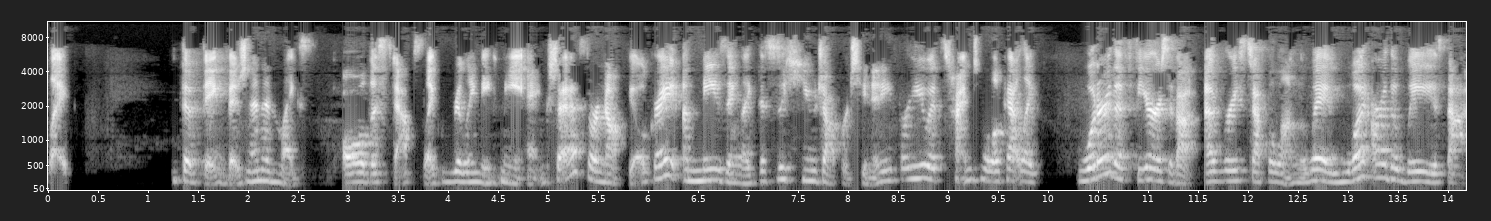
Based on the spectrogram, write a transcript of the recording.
like the big vision and like all the steps like really make me anxious or not feel great, amazing. Like this is a huge opportunity for you. It's time to look at like, what are the fears about every step along the way? What are the ways that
